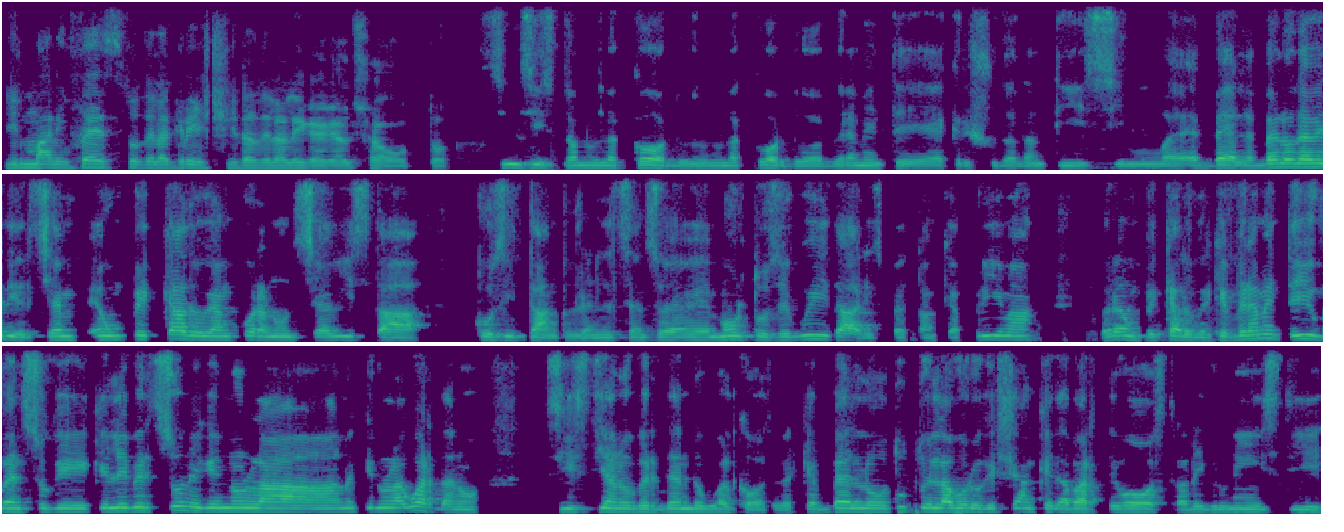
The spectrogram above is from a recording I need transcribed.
il manifesto della crescita della Lega Calcia 8. Sì, sì, sono d'accordo, sono d'accordo, veramente è cresciuta tantissimo, è, è bello, è bello da vedersi, è, è un peccato che ancora non sia vista così tanto, cioè nel senso è molto seguita rispetto anche a prima, però è un peccato perché veramente io penso che, che le persone che non, la, che non la guardano si stiano perdendo qualcosa, perché è bello tutto il lavoro che c'è anche da parte vostra, dei cronisti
